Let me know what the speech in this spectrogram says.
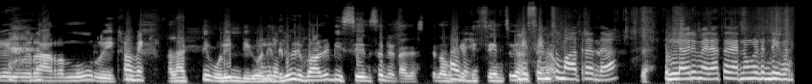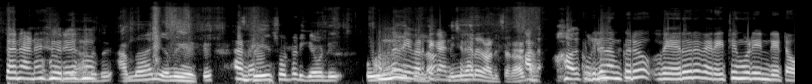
കഴിഞ്ഞ് വെറും അറുന്നൂറ് രൂപയ്ക്ക്. നല്ല അടിപൊളി ഇൻഡിഗോയിൽ ഇതിൽ ഒരുപാട് ഡിസൈൻസ് ഉണ്ട് കേട്ടോ ജസ്റ്റ് നമുക്ക് ഡിസൈൻസ് ഡിസൈൻസ് മാത്രം എല്ലാവരും വരാത്ത കാരണം കൊണ്ട് നിവർത്താനാണ് ഒരു എന്നാലും ഞാൻ നിങ്ങൾക്ക് സ്ക്രീൻഷോട്ട് അടിക്കാൻ വേണ്ടി ഒന്ന് നിവർത്തി കാണിച്ചു നമുക്കൊരു വേറൊരു വെറൈറ്റിയും കൂടി ഉണ്ട് കേട്ടോ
